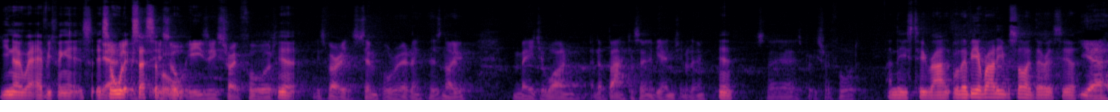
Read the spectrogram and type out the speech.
you know where everything is. It's Yeah, all accessible. It's, all easy, straightforward. Yeah. It's very simple, really. There's no major one at the back. It's only the engine loom. yeah. So yeah, it's pretty straightforward. And these two rad. Will there be a rad either side? There is, yeah. Yeah.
